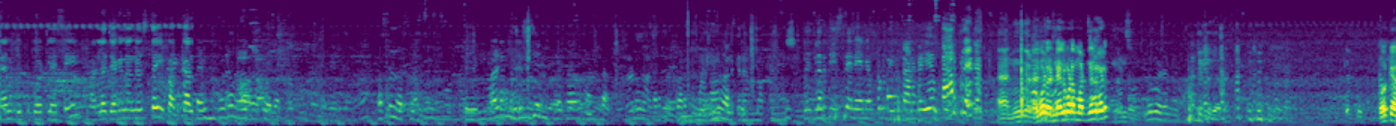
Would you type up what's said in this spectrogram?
రెండు గుర్తు కొట్టేసి మళ్ళీ జగన్ అని వస్తే ఈ పథకాలు ఇద్దరు తీస్తే నేను ఎప్పుడు తింటాను ఏ కార్పొరేటర్ నిలబడు నిలబడమ్మ నిలబడు ఓకే.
